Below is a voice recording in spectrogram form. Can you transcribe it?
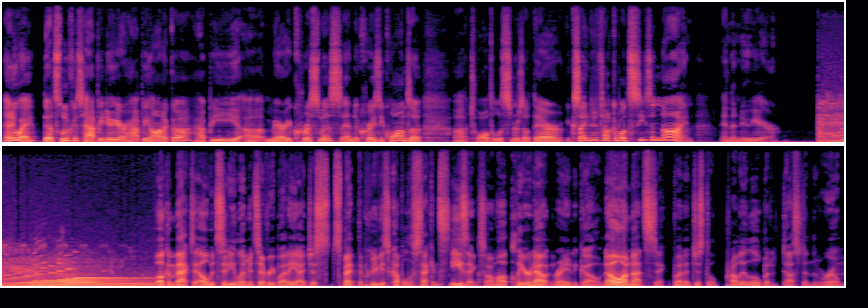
Anyway, that's Lucas. Happy New Year, Happy Hanukkah, Happy uh, Merry Christmas, and a Crazy Kwanzaa uh, to all the listeners out there. Excited to talk about season nine in the new year. Welcome back to Elwood City Limits, everybody. I just spent the previous couple of seconds sneezing, so I'm all cleared out and ready to go. No, I'm not sick, but just a, probably a little bit of dust in the room.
